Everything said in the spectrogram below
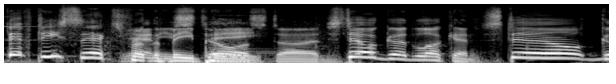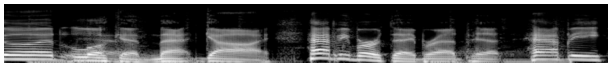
56 for Yeah, the he's BP. still a stud. Still good looking. Still good looking, that guy. Happy birthday, Brad Pitt. Happy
